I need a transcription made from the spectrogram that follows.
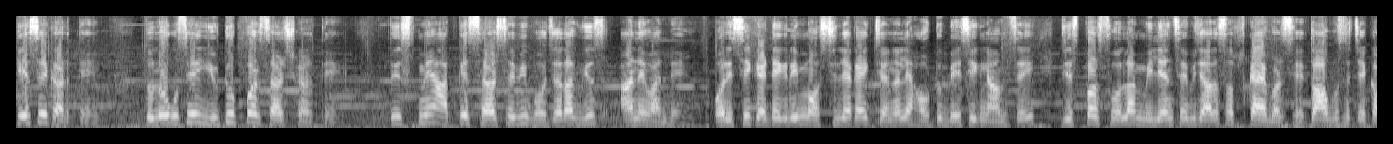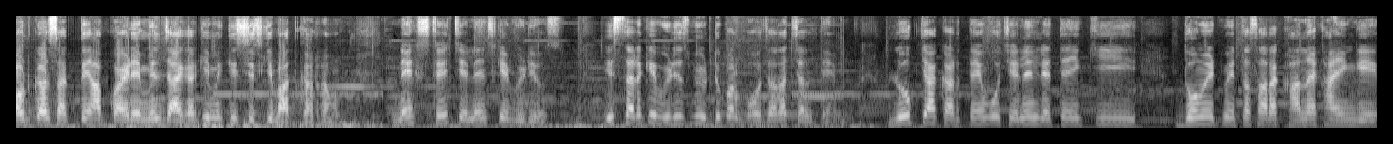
कैसे करते हैं तो लोग उसे यूट्यूब पर सर्च करते हैं। तो इसमें आपके सर्च से भी बहुत ज़्यादा व्यूज़ आने वाले हैं। और इसी कैटेगरी में ऑस्ट्रेलिया का एक चैनल है हाउ टू बेसिक नाम से, जिस पर 16 मिलियन से भी ज़्यादा सब्सक्राइबर्स है। तो आप उसे चेकआउट कर सकते हैं। आपको आइडिया मिल जाएगा कि मैं किस चीज़ की बात कर रहा हूँ। नेक्स्ट है चैलेंज के वीडियोस इस तरह के वीडियोस भी यूट्यूब पर बहुत ज़्यादा चलते हैं। लोग क्या करते हैं, वो चैलेंज लेते हैं कि दो मिनट में इतना सारा खाना खाएँगे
